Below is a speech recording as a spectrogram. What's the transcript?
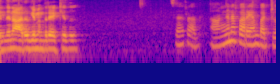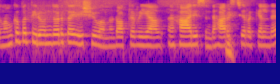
എന്തിനാ ആരോഗ്യമന്ത്രിയാക്കിയത്? സർ അത് അങ്ങനെ പറയാൻ പറ്റൂ. നമുക്കിപ്പോൾ തിരുവനന്തപുരത്തെ ഇഷ്യൂ വന്നു. ഡോക്ടർ റിയാ ഹാരിസിന്റെ ഹാരിസ് ചിറക്കലിന്റെ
